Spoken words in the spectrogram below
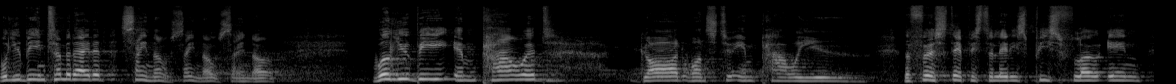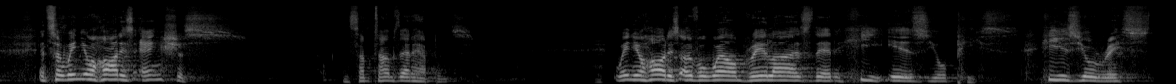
Will you be intimidated? Say no, say no, say no. Will you be empowered? God wants to empower you. The first step is to let His peace flow in. And so when your heart is anxious, and sometimes that happens, when your heart is overwhelmed, realize that He is your peace, He is your rest.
